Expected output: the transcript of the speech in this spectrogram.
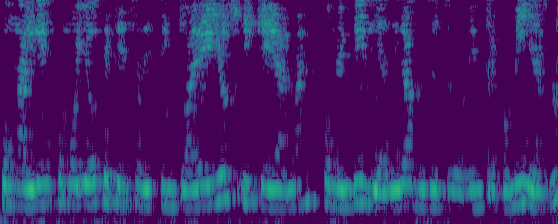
con alguien como yo que piensa distinto a ellos y que además con envidia, digamos, dentro, entre comillas, ¿no?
